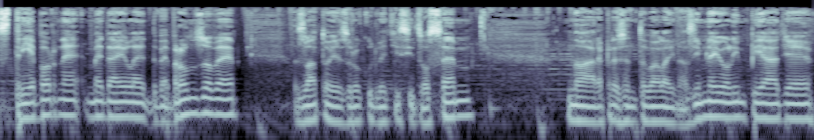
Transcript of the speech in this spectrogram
strieborné medaile, dve bronzové. Zlato je z roku 2008. No a reprezentoval aj na zimnej olympiáde,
